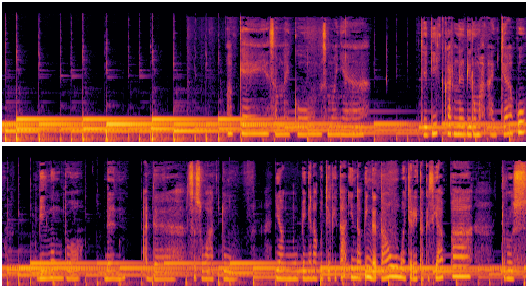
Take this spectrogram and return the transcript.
Oke, assalamualaikum semuanya. Jadi karena di rumah aja aku bingung tuh dan ada sesuatu yang pengen aku ceritain tapi nggak tahu mau cerita ke siapa. Terus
